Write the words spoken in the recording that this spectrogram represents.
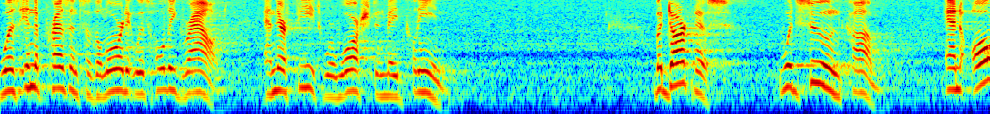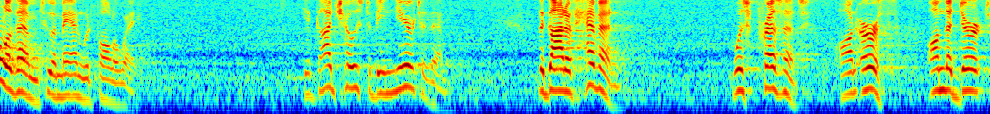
was in the presence of the Lord. It was holy ground, and their feet were washed and made clean. But darkness would soon come, and all of them to a man would fall away. Yet God chose to be near to them. The God of heaven was present on earth, on the dirt,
